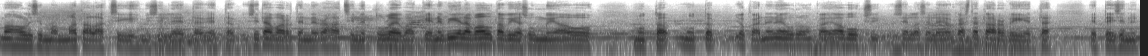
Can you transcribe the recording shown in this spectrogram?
mahdollisimman matalaksi ihmisille, että, että sitä varten ne rahat sinne tulee, vaikkei ne vielä valtavia summia ole, mutta, mutta jokainen euro on kai avuksi sellaiselle, joka sitä tarvii, että ettei se, nyt,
